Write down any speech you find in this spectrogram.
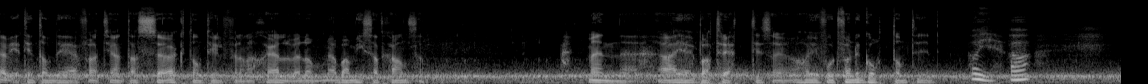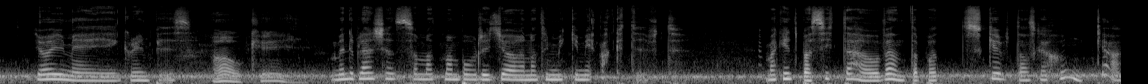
Jag vet inte om det är för att jag inte har sökt de tillfällena själv eller om jag bara missat chansen. Men eh, ja, jag är bara 30 så jag har ju fortfarande gott om tid. Oj, ja. Jag är ju med i Greenpeace. Ah, okej. Okay. Men ibland känns det som att man borde göra någonting mycket mer aktivt. Man kan inte bara sitta här och vänta på att skutan ska sjunka.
